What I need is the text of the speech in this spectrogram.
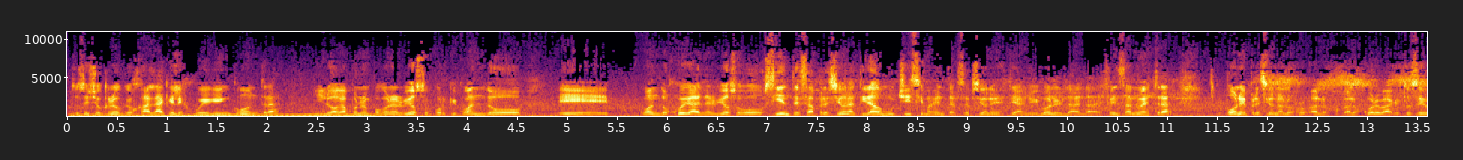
Entonces, yo creo que ojalá que le juegue en contra y lo haga poner un poco nervioso, porque cuando eh, cuando juega nervioso o siente esa presión, ha tirado muchísimas intercepciones este año. Y bueno, la, la defensa nuestra pone presión a los, a los, a los quarterbacks. Entonces,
